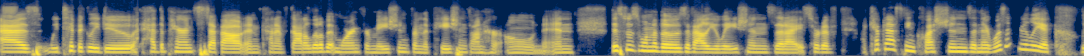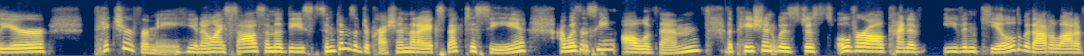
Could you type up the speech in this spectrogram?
as we typically do, had the parents step out and kind of got a little bit more information from the patient on her own. And this was one of those evaluations that I sort of I kept asking questions and there wasn't really a clear picture for me. You know, I saw some of these symptoms of depression that I expect to see. I wasn't seeing all of them. The patient was just overall kind of even keeled without a lot of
